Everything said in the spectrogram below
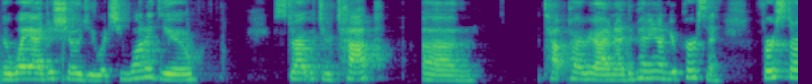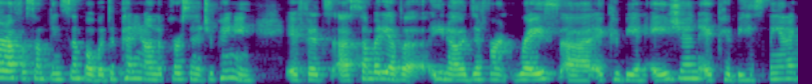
the way I just showed you. What you want to do, start with your top um, top part of your eye. Now, depending on your person, first start off with something simple, but depending on the person that you're painting, if it's uh, somebody of a, you know, a different race, uh, it could be an Asian, it could be Hispanic,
